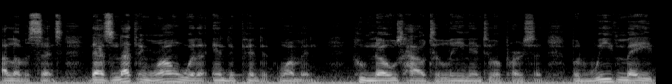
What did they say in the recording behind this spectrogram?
I love her sense. There's nothing wrong with an independent woman who knows how to lean into a person. But we've made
